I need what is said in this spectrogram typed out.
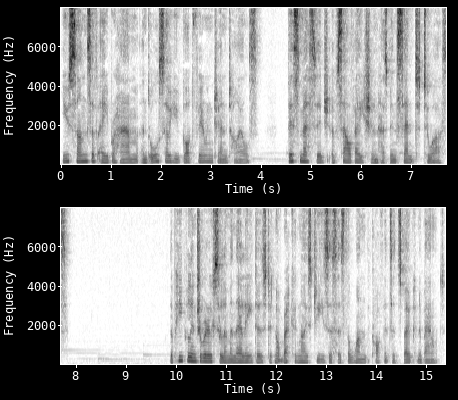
you sons of Abraham, and also you God fearing Gentiles, this message of salvation has been sent to us. The people in Jerusalem and their leaders did not recognize Jesus as the one the prophets had spoken about.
